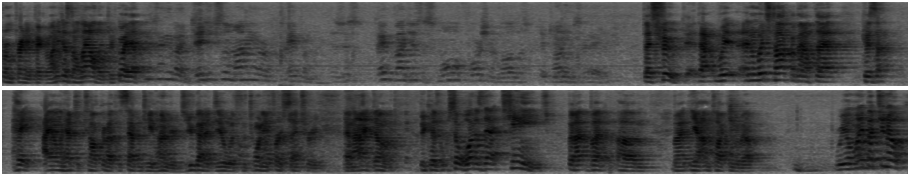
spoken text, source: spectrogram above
from printing paper money, It doesn't allow them to. Go ahead. Are you talking about digital money or paper money? Is this, paper money just a small portion of all this money today? That's true. That, and let's talk about that because, hey, I only have to talk about the 1700s. You got to deal with the 21st century, and I don't. Because so, what does that change? But I, but um, but yeah, I'm talking about real money. But you know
